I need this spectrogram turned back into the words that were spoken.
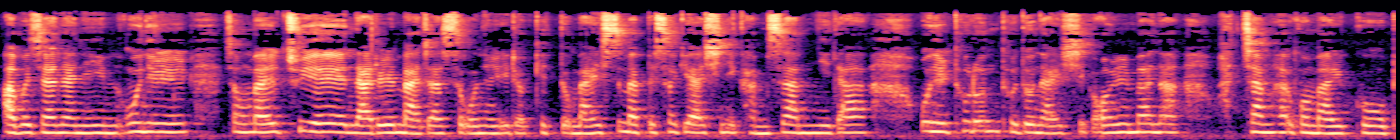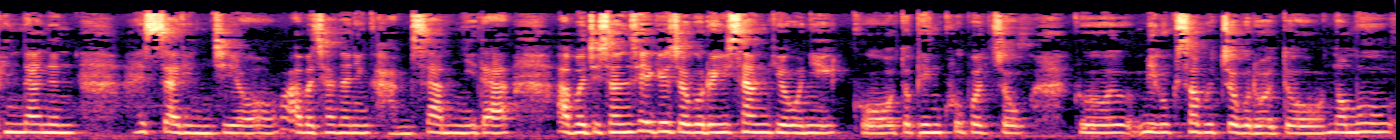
아버지 하나님 오늘 정말 주의 날을 맞아서 오늘 이렇게 또 말씀 앞에 서게 하시니 감사합니다. 오늘 토론토도 날씨가 얼마나 화창하고 맑고 빛나는 햇살인지요. 아버지 하나님 감사합니다. 아버지 전 세계적으로 이상 기온이 있고 또 밴쿠버 쪽 그 미국 서부 쪽으로도 너무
